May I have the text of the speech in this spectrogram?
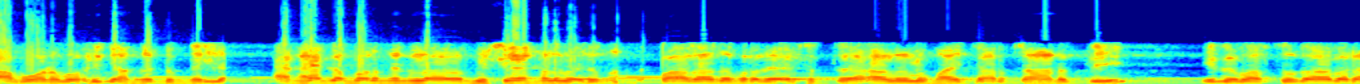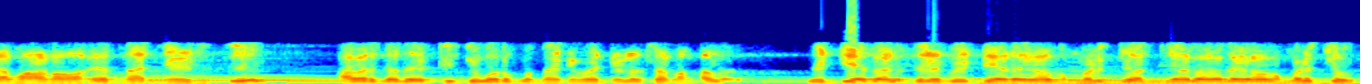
ആ ഫോൺ പഠിക്കാൻ കിട്ടുന്നില്ല. അങ്ങനെയൊക്കെ പറഞ്ഞിട്ടുള്ള വിഷയങ്ങൾ വരുന്നുണ്ട്. അപ്പൊ അതാത് പ്രദേശത്ത് ആളുകളുമായി ചർച്ച നടത്തി ഇത് വസ്തുതാപരമാണോ എന്ന് അന്വേഷിച്ച് അവർക്കത് എത്തിച്ചു കൊടുക്കുന്നതിന് വേണ്ടിയുള്ള ശ്രമങ്ങൾ പി ടി എ തലത്തിൽ പി ടി എയുടെ യോഗം വിളിച്ചു അധ്യാപകരുടെ യോഗം വിളിച്ചു.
